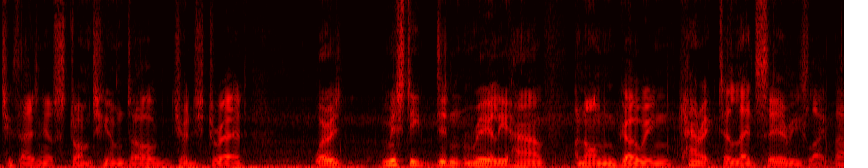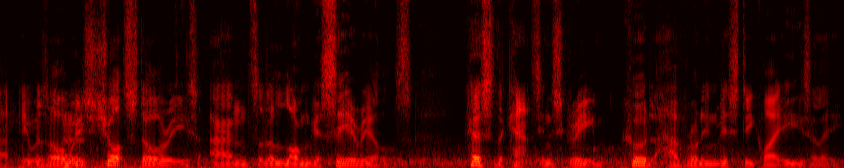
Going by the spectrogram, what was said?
2000 you know, Strontium Dog, Judge Dredd, whereas Misty didn't really have an ongoing character-led series like that. It was always short stories and sort of longer serials. Curse of the Cats in Scream could have run in Misty quite easily.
